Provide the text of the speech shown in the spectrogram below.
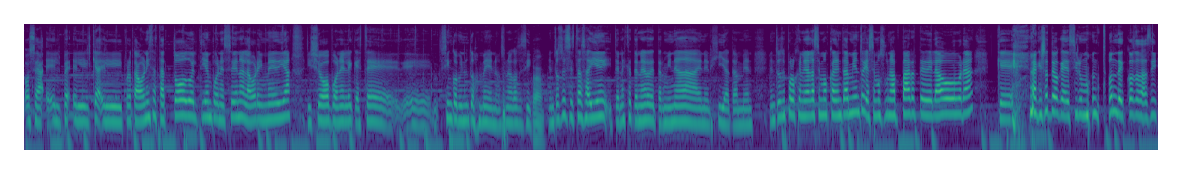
o sea, el, el el protagonista está todo el tiempo en escena, la hora y media, y yo ponerle que esté eh, cinco minutos menos, una cosa así. Claro. Entonces estás ahí y tenés que tener determinada energía también. Entonces por lo general hacemos calentamiento y hacemos una parte de la obra que la que yo tengo que decir un montón de cosas así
